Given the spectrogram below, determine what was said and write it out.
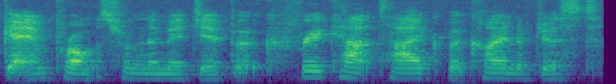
getting prompts from the mid-year book freak out tag but kind of just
